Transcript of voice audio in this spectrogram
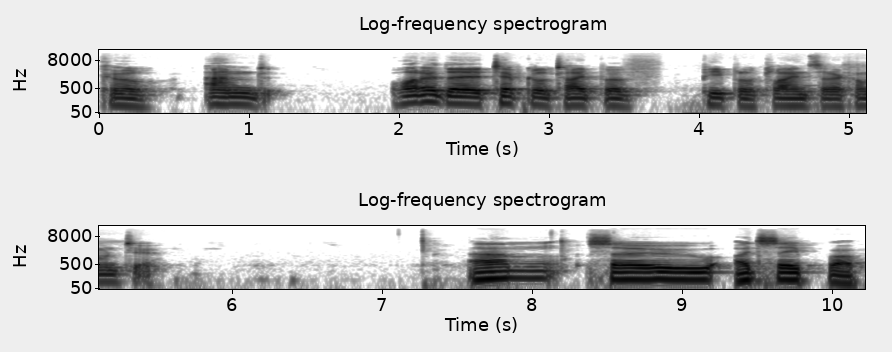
Cool. And what are the typical type of people, clients that are coming to you? Um, so I'd say well,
